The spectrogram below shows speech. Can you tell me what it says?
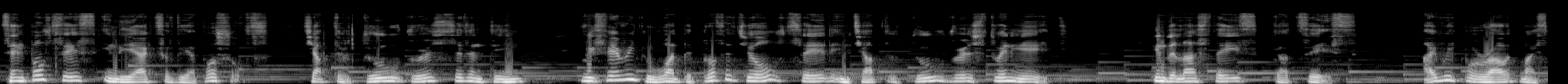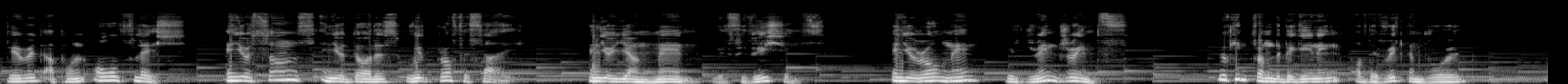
St. Paul says in the Acts of the Apostles, chapter 2, verse 17, referring to what the prophet Joel said in chapter 2, verse 28. In the last days, God says, I will pour out my spirit upon all flesh, and your sons and your daughters will prophesy, and your young men will see visions, and your old men will dream dreams. Looking from the beginning of the written word,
